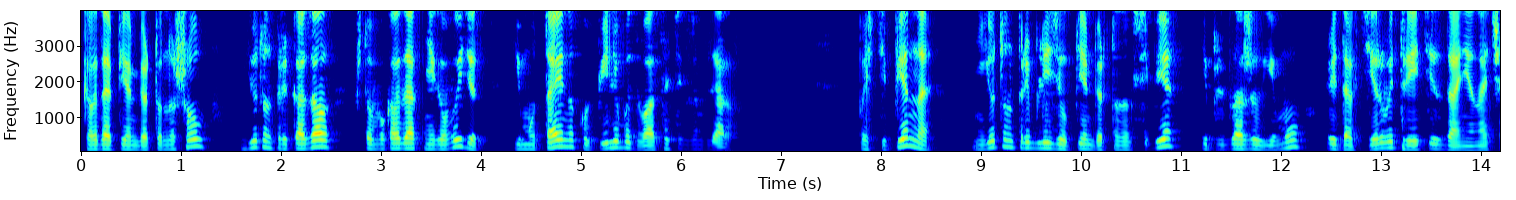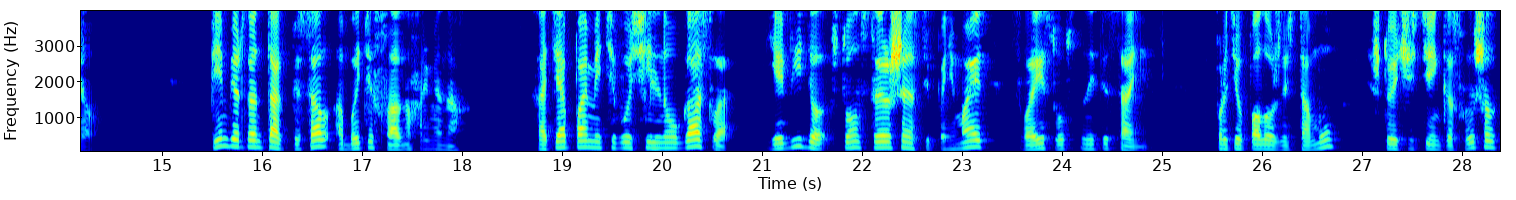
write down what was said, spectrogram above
Когда Пембертон ушел, Ньютон приказал, чтобы когда книга выйдет, ему тайно купили бы 20 экземпляров. Постепенно Ньютон приблизил Пембертона к себе и предложил ему редактировать третье издание «Начал». Пембертон так писал об этих славных временах. Хотя память его сильно угасла, я видел, что он в совершенстве понимает свои собственные писания, в противоположность тому, что я частенько слышал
